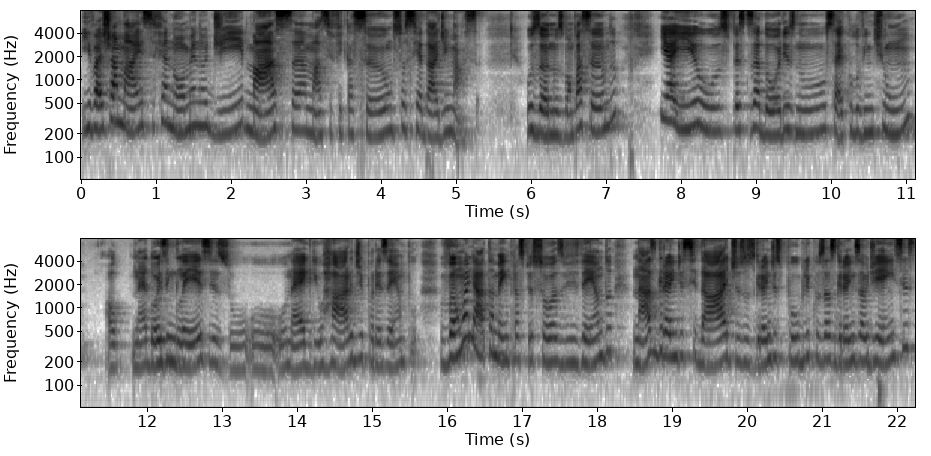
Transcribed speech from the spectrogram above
e vai chamar esse fenômeno de massa, massificação, sociedade em massa. Os anos vão passando e aí os pesquisadores no século XXI, né, dois ingleses, o, o, o Negri e o Hardy, por exemplo, vão olhar também para as pessoas vivendo nas grandes cidades, os grandes públicos, as grandes audiências,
